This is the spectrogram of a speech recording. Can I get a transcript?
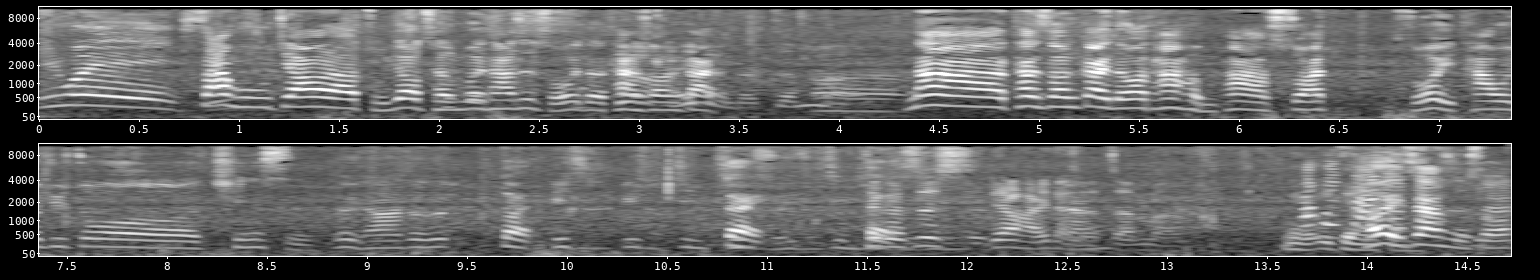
因为珊瑚礁啊，主要成分它是所谓的碳酸钙。呃。那碳酸钙的话，它很怕酸。所以它会去做侵蚀，所以它就是对，一直一直进，对，一直进。这个是死掉海胆的针吗？可以这样子说啊？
